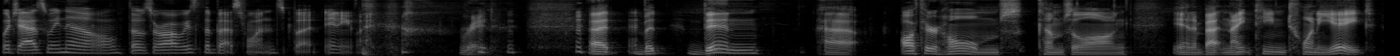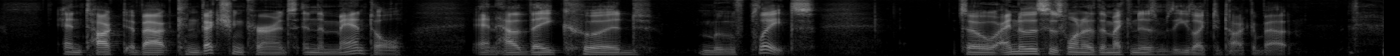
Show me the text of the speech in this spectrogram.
Which, as we know, those are always the best ones, but anyway. right. Uh, but then uh, Arthur Holmes comes along in about 1928 and talked about convection currents in the mantle and how they could move plates. So I know this is one of the mechanisms that you like to talk about.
